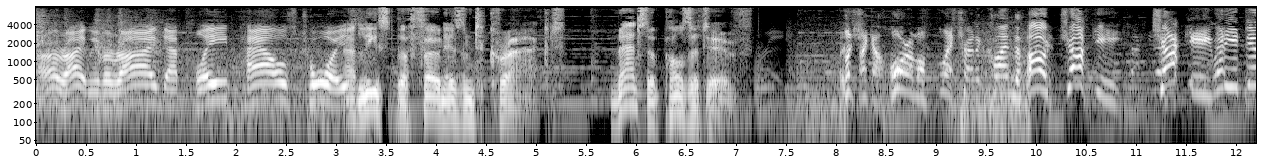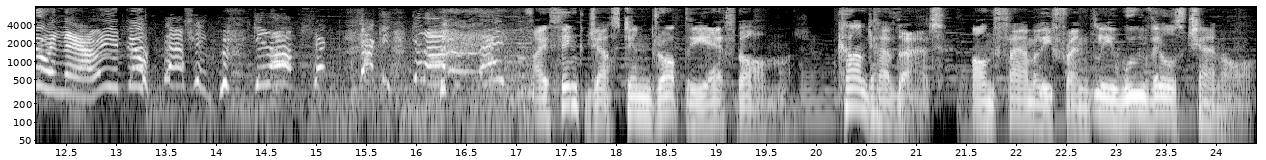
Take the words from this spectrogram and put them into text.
All right, we've arrived at Play Pals Toys. At least the phone isn't cracked. That's a positive. Looks like a horrible flick. Trying to climb the. Oh, Chucky! Chucky, what are you doing there? What are you doing? Passing! Get off! Chucky! Get off! I think Justin dropped the F-bomb. Can't have that on family friendly Wooville's channel.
